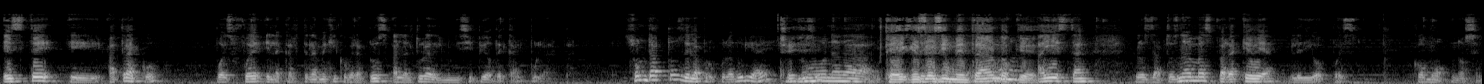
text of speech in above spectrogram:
Este eh, atraco pues fue en la carretera México-Veracruz a la altura del municipio de Calpulalpa. Son datos de la Procuraduría, ¿eh? Sí, no nada... Que, estés inventando. que... Ahí están los datos, nada más para que vea, le digo, pues, cómo nos encontramos.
